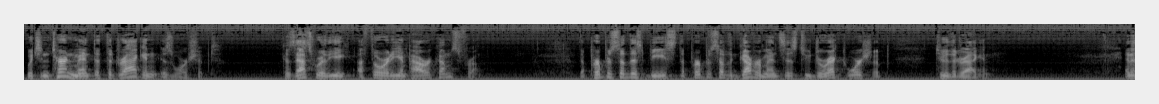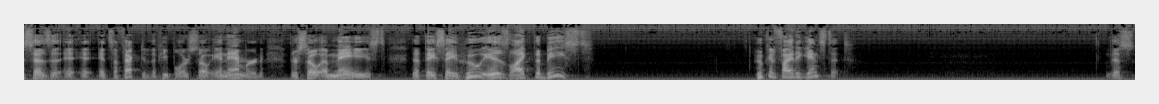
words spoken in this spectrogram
which in turn meant that the dragon is worshiped, because that's where the authority and power comes from. The purpose of this beast, the purpose of the governments, is to direct worship to the dragon. And it says it's effective. The people are so enamored, they're so amazed that they say, Who is like the beast? Who can fight against it? This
